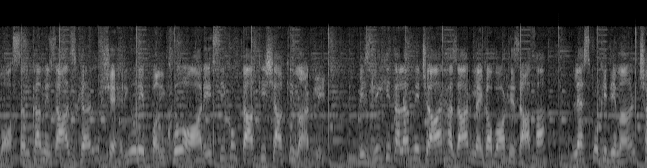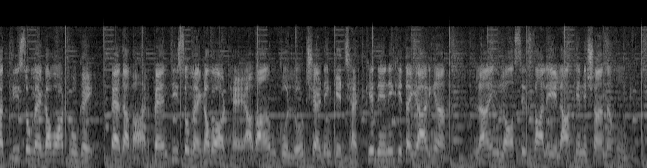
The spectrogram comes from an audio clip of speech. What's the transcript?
मौसम का मिजाज गर्म शहरियों ने पंखों और एसी को टाकी शाकी मार ली। बिजली की तलब में चार हज़ार मेगावाट इजाफा, लेस्को की डिमांड 3600 मेगावाट हो गई। पैदावार 3500 मेगावाट है। आवाम को लोड शेडिंग के झटके देने की तैयारियाँ। लाइन लॉसेज वाले इलाके निशाना होंगे।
